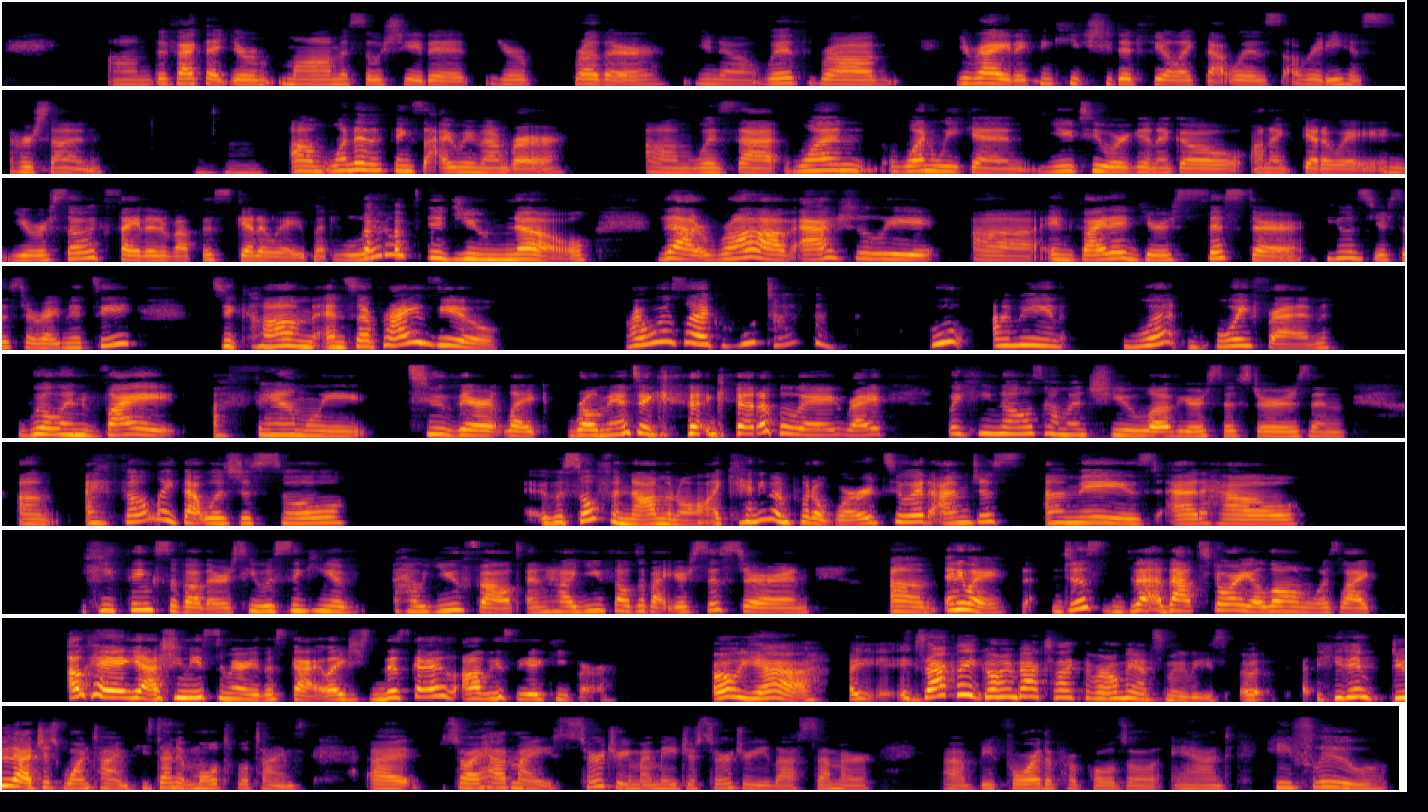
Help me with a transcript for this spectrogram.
um, the fact that your mom associated your brother you know with rob you're right i think he she did feel like that was already his her son mm-hmm. um, one of the things that i remember um, was that one one weekend you two were gonna go on a getaway, and you were so excited about this getaway. But little did you know that Rob actually uh, invited your sister. I think it was your sister, right, Mitzi, to come and surprise you. I was like, who does that? Who? I mean, what boyfriend will invite a family to their like romantic getaway, right? but he knows how much you love your sisters and um, i felt like that was just so it was so phenomenal i can't even put a word to it i'm just amazed at how he thinks of others he was thinking of how you felt and how you felt about your sister and um anyway just that that story alone was like okay yeah she needs to marry this guy like this guy is obviously a keeper Oh yeah, I, exactly. Going back to like the romance movies, uh, he didn't do that just one time. He's done it multiple times. Uh, so I had my surgery, my major surgery last summer, uh, before the proposal, and he flew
